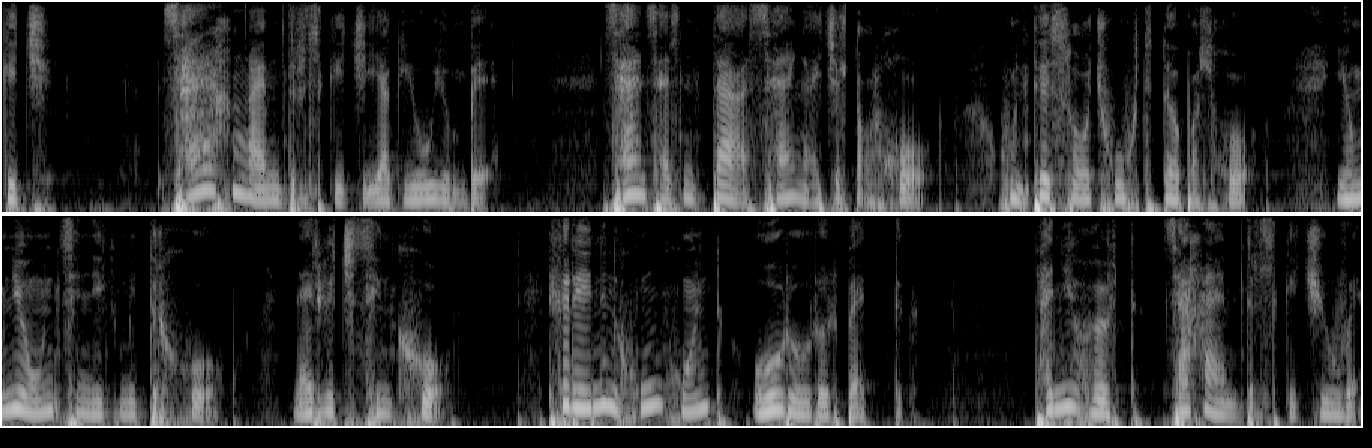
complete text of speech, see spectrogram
гэж сайхан амьдрал гэж яг юу юм бэ? Сайн салентай сайн ажилд орох уу? Хүнтэй сууж хүүхдтэй болох уу? Юмны үн цэнийг мэдрэх үү? Наргиж сэнгэх үү? Тэгэхээр энэ нь хүн хүнд өөр өөрөөр байдаг. Таны хувьд сайхан амьдрал гэж юу вэ?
